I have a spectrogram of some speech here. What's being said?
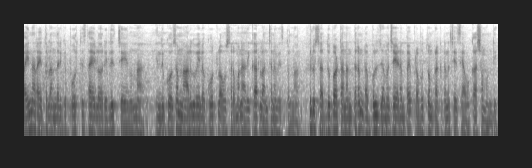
పైన రైతులందరికీ పూర్తి స్థాయిలో రిలీజ్ చేయనున్నారు. ఇందుకోసం నాలుగు వేల కోట్లు అవసరమని అధికారులు అంచనా వేస్తున్నారు. నిధులు సర్దుబాటు అనంతరం డబ్బులు జమ చేయడంపై ప్రభుత్వం ప్రకటన చేసే అవకాశం ఉంది.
